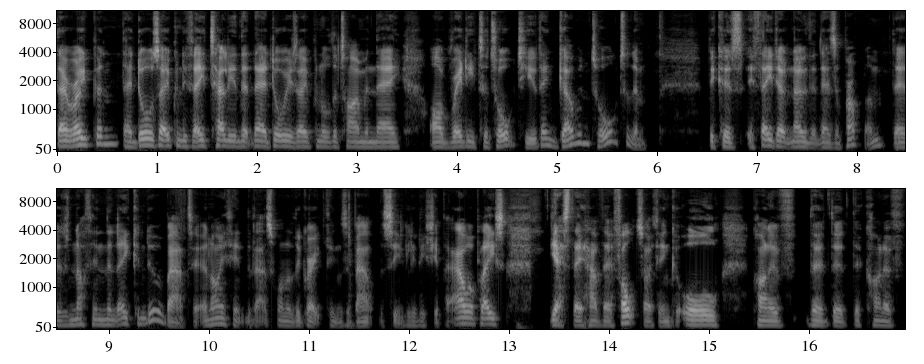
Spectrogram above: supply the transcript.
They're open, their door's open. If they tell you that their door is open all the time and they are ready to talk to you, then go and talk to them. Because if they don't know that there's a problem, there's nothing that they can do about it. And I think that that's one of the great things about the senior leadership at our place. Yes, they have their faults. I think all kind of the the, the kind of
